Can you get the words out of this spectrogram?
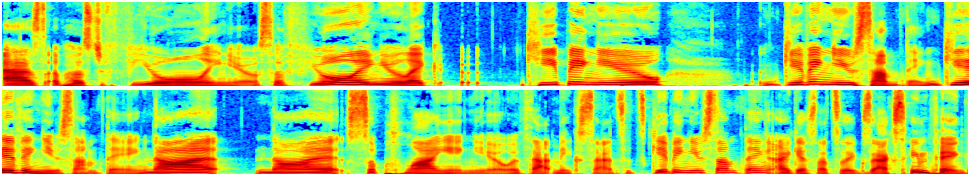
as opposed to fueling you. So, fueling you, like keeping you, giving you something, giving you something, not not supplying you if that makes sense. It's giving you something. I guess that's the exact same thing.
